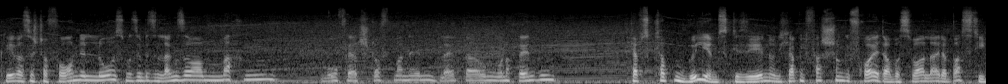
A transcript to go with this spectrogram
Okay, was ist da vorne los? Muss ich ein bisschen langsamer machen. Wo fährt Stoffmann hin? Bleibt da irgendwo noch da hinten? Ich habe es, glaube ich, Williams gesehen und ich habe mich fast schon gefreut, aber es war leider Basti.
